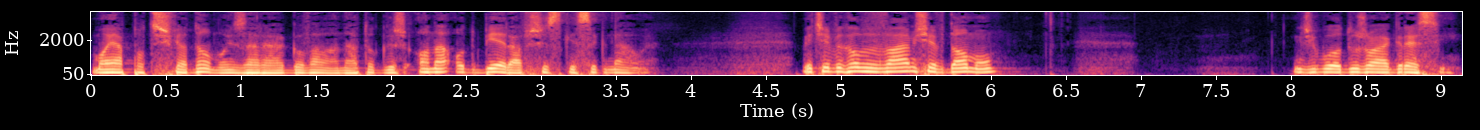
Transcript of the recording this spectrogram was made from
moja podświadomość zareagowała na to, gdyż ona odbiera wszystkie sygnały. Wiecie, wychowywałem się w domu, gdzie było dużo agresji.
